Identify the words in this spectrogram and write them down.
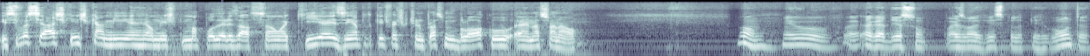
E se você acha que a gente caminha realmente para uma polarização aqui, é exemplo do que a gente vai discutir no próximo bloco é, nacional. Bom, eu agradeço mais uma vez pela pergunta,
